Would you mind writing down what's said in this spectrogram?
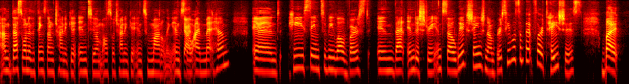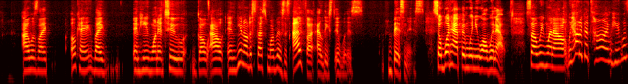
um, that's one of the things that I'm trying to get into. I'm also trying to get into modeling, and so it. I met him. And he seemed to be well versed in that industry. And so we exchanged numbers. He was a bit flirtatious, but I was like, okay, like, and he wanted to go out and, you know, discuss more business. I thought at least it was business. So what happened when you all went out? So we went out, we had a good time. He was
